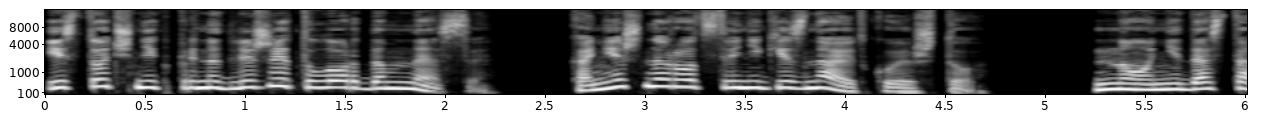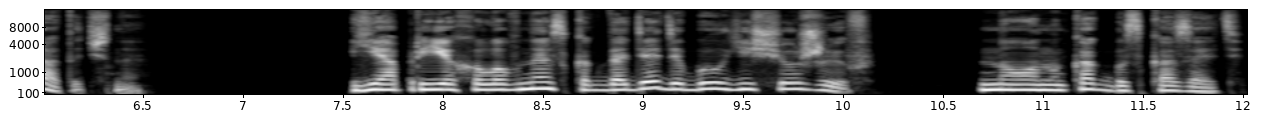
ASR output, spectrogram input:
Источник принадлежит лордам Нессе. Конечно, родственники знают кое-что, но недостаточно. Я приехала в Несс, когда дядя был еще жив, но он, как бы сказать,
